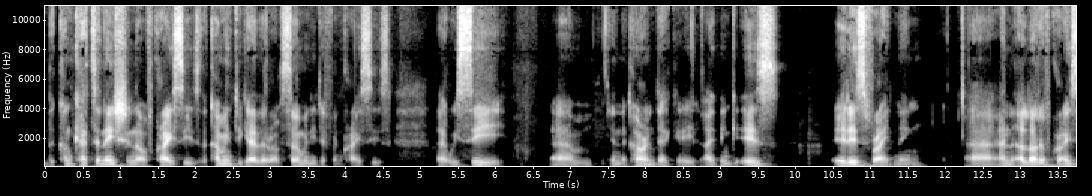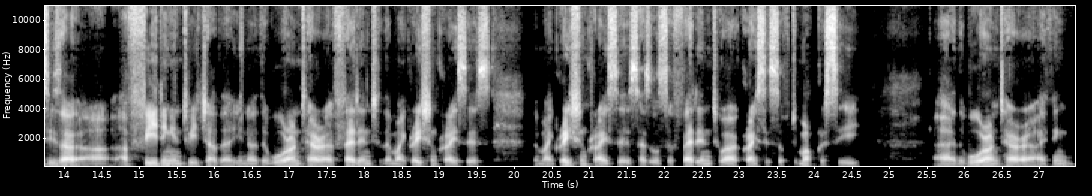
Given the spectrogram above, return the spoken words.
the concatenation of crises, the coming together of so many different crises that we see um, in the current decade, I think is it is frightening. Uh, and a lot of crises are, are, feeding into each other. You know, the war on terror fed into the migration crisis. The migration crisis has also fed into our crisis of democracy. Uh, the war on terror, I think,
